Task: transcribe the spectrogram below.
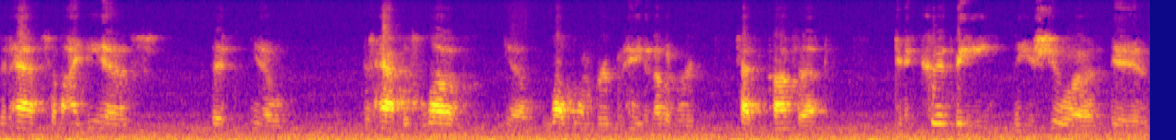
that had some ideas that you know that have this love, you know, love one group and hate another group type of concept, and it could be that Yeshua is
